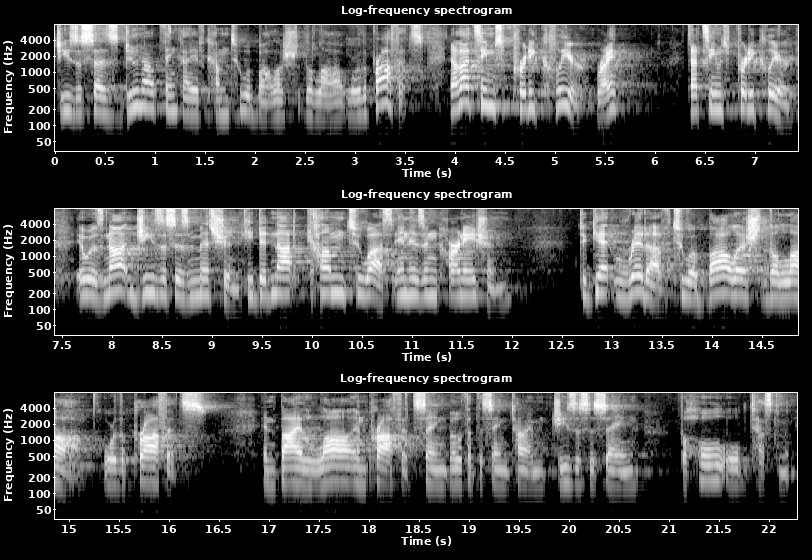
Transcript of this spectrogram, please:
Jesus says, Do not think I have come to abolish the law or the prophets. Now that seems pretty clear, right? That seems pretty clear. It was not Jesus' mission. He did not come to us in his incarnation to get rid of, to abolish the law or the prophets. And by law and prophets, saying both at the same time, Jesus is saying the whole Old Testament.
